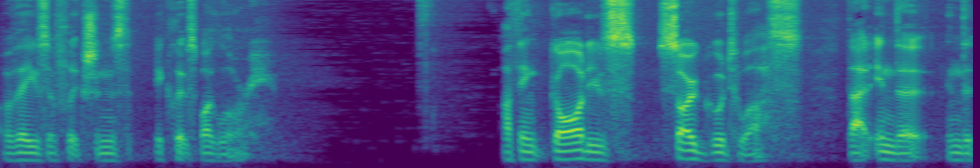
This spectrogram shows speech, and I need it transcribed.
of these afflictions eclipsed by glory. I think God is so good to us that in the in the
